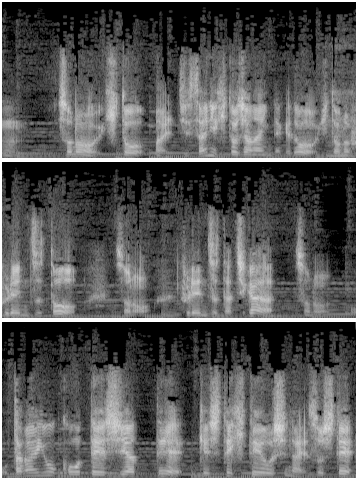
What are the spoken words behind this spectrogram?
うん。その人、まあ実際に人じゃないんだけど、人のフレンズと、そのフレンズたちが、その、お互いを肯定し合って、決して否定をしない。そして、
